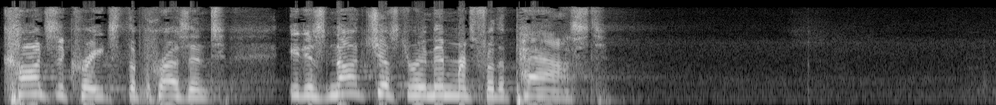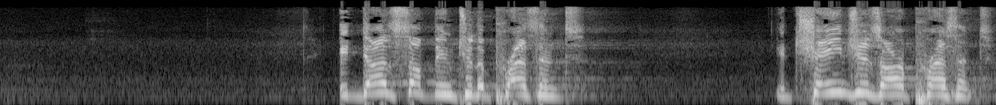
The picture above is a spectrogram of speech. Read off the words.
consecrates the present. It is not just a remembrance for the past. It does something to the present. It changes our present.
